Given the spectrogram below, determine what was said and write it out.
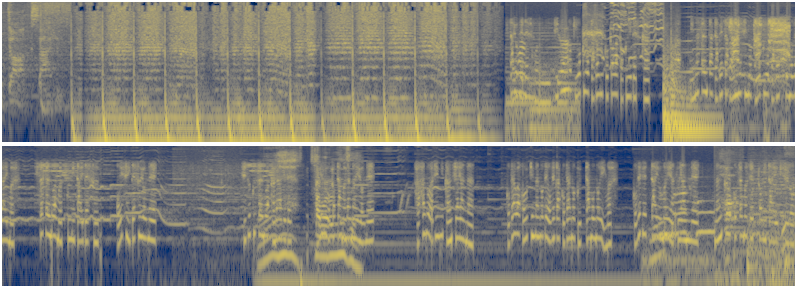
the dark side. は。記憶をたどることは得意ですか？皆さんが食べたキャン飯の記憶をたどってもらいます。久さんはマッチみたいです。美味しいですよね。しずくさんは唐揚げです。触るんですたまらないよね。母の味に感謝やな。コダは放置なので俺がコダの食ったもの言います。これ絶対うまいやつやんね。なんかお子様セットみたい消えろ。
